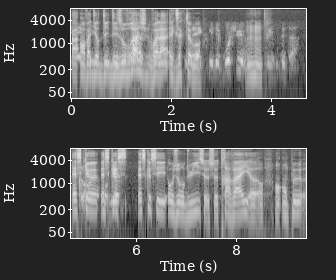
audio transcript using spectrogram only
ah, on va dire des, des des ouvrages, ouvrages, voilà, Il a exactement. écrit des brochures. Mhm. Est-ce que, est-ce que, est-ce que c'est aujourd'hui ce, ce travail, euh, on, on peut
